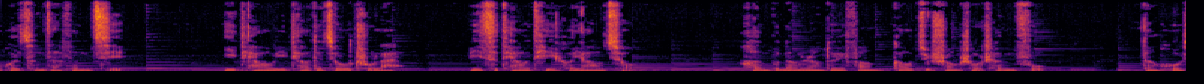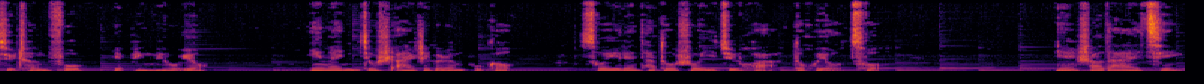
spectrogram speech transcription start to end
会存在分歧，一条一条的揪出来，彼此挑剔和要求。恨不能让对方高举双手臣服，但或许臣服也并没有用，因为你就是爱这个人不够，所以连他多说一句话都会有错。年少的爱情，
